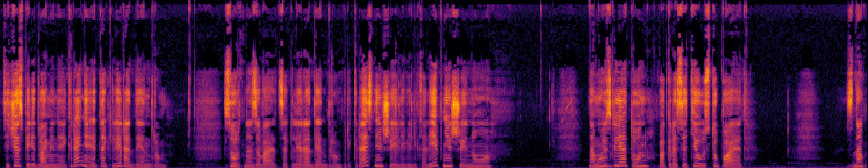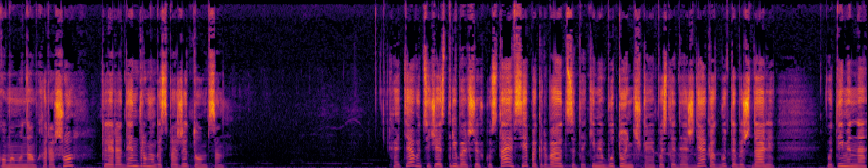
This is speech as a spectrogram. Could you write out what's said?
Сейчас перед вами на экране это клеродендрум. Сорт называется клеродендрум прекраснейший или великолепнейший, но на мой взгляд, он по красоте уступает знакомому нам хорошо клеродендруму госпожи Томпсон. Хотя вот сейчас три больших куста и все покрываются такими бутончиками после дождя, как будто бы ждали вот именно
